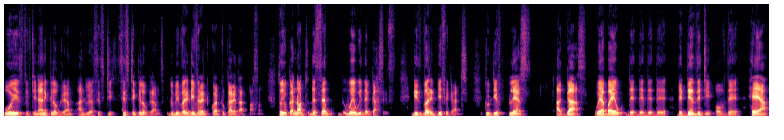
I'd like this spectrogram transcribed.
who is 59 kilograms and you are 60, 60 kilograms, it will be very difficult to carry that person. So you cannot, the same way with the gases, it is very difficult to displace a gas whereby the, the, the, the, the density of the hair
